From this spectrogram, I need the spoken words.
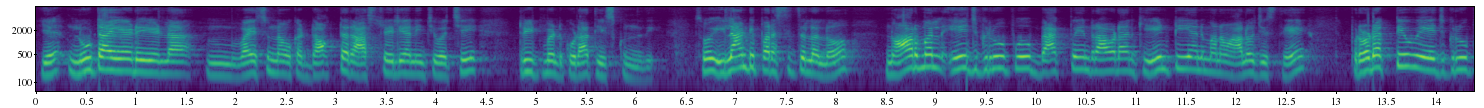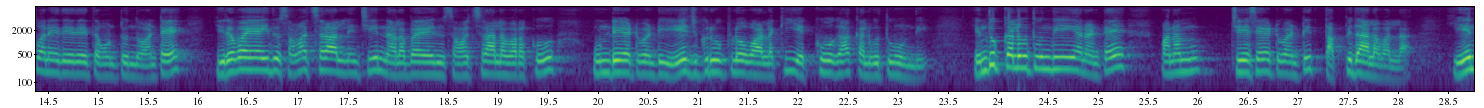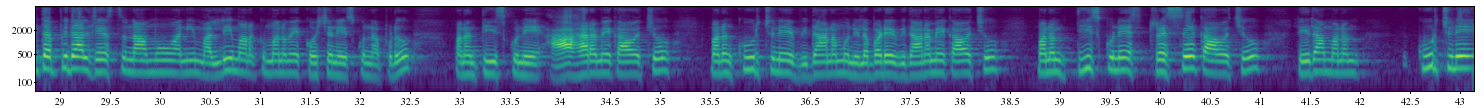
ఏ- నూట ఏడు ఏళ్ళ వయసున్న ఒక డాక్టర్ ఆస్ట్రేలియా నుంచి వచ్చి ట్రీట్మెంట్ కూడా తీసుకున్నది. సో ఇలాంటి పరిస్థితులలో normal age group back pain రావడానికి ఏంటి అని మనం ఆలోచిస్తే ప్రొడక్టివ్ ఏజ్ గ్రూప్ అనేది ఏదైతే ఉంటుందో అంటే ఇరవై ఐదు సంవత్సరాల నుంచి నలభై ఐదు సంవత్సరాల వరకు ఉండేటువంటి ఏజ్ గ్రూప్లో వాళ్ళకి ఎక్కువగా కలుగుతూ ఉంది. ఎందుకు కలుగుతుంది అని అంటే మనం చేసేటువంటి తప్పిదాల వల్ల. ఏం తప్పిదాలు చేస్తున్నాము అని మళ్ళీ మనకు మనమే క్వశ్చన్ వేసుకున్నప్పుడు మనం తీసుకునే ఆహారమే కావచ్చు మనం కూర్చునే విధానము నిలబడే విధానమే కావచ్చు మనం తీసుకునే స్ట్రెస్సే కావచ్చు లేదా మనం కూర్చునే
